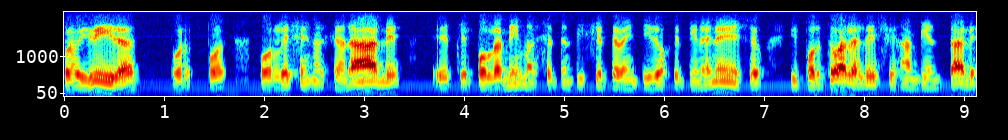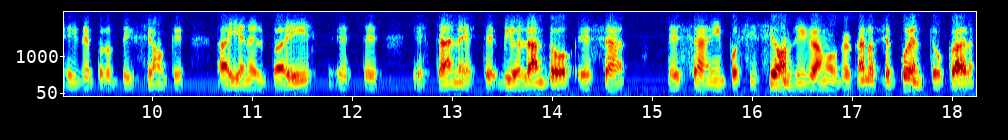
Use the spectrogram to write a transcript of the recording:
prohibidas por, por, por leyes nacionales, este, por la misma 7722 que tienen ellos y por todas las leyes ambientales y de protección que hay en el país, están este, violando esa, esa imposición, digamos, que acá no se pueden tocar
